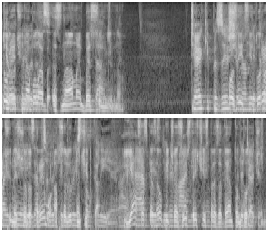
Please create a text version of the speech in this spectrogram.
Туреччина була б з нами безсумнівно. Позиція Туреччини щодо Криму абсолютно чітка. Я це сказав під час зустрічі з президентом Туреччини.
